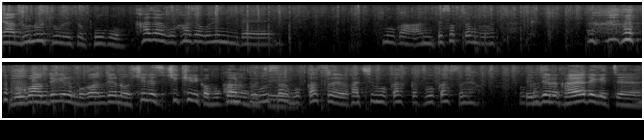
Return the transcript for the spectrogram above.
야 눈을 통해서 보고 가자고, 가자고 했는데 뭐가 안 됐었던 것 같아. 뭐가 안 되기는 뭐가 안 되노 신에서 지키니까 못 가는 못, 거지 사- 못 갔어요. 같이 못, 가, 못 갔어요. 못 이제는 가야 되겠지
